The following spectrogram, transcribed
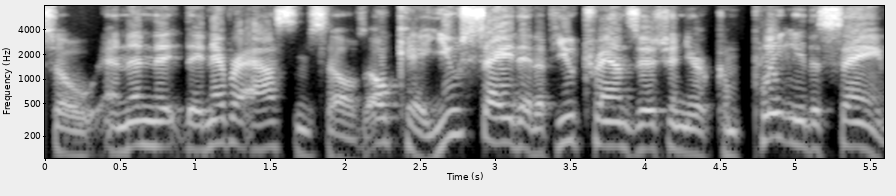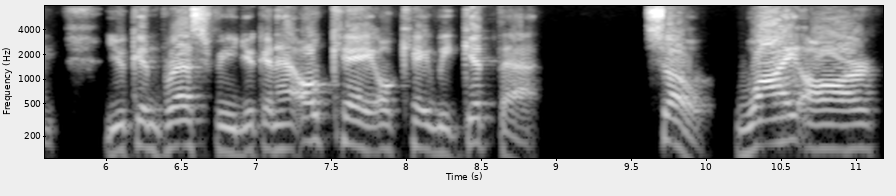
So, and then they, they never ask themselves, okay, you say that if you transition, you're completely the same. You can breastfeed, you can have, okay, okay, we get that so, why are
